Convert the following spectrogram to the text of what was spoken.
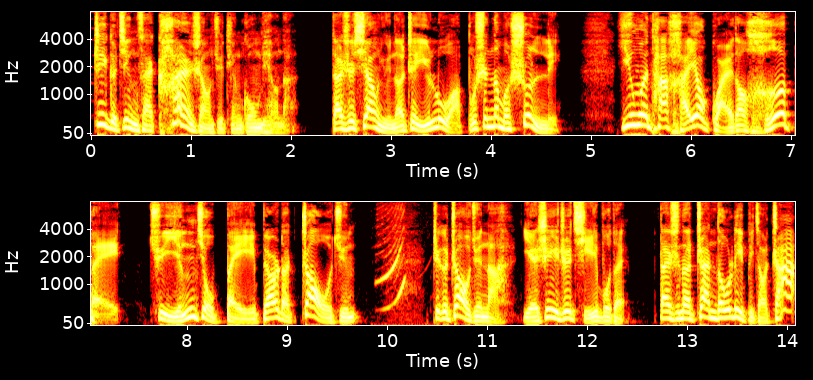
这个竞赛看上去挺公平的，但是项羽呢，这一路啊不是那么顺利，因为他还要拐到河北去营救北边的赵军。这个赵军呐，也是一支起义部队，但是呢，战斗力比较渣。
